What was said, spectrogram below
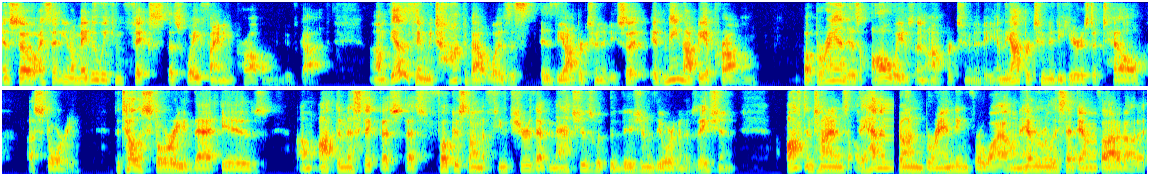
and so i said you know maybe we can fix this wayfinding problem you've got um, the other thing we talked about was this is the opportunity so it, it may not be a problem but brand is always an opportunity and the opportunity here is to tell a story to tell a story that is um, optimistic, that's, that's focused on the future, that matches with the vision of the organization. Oftentimes, they haven't done branding for a while and they haven't really sat down and thought about it.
